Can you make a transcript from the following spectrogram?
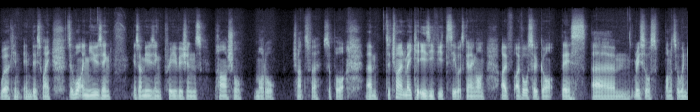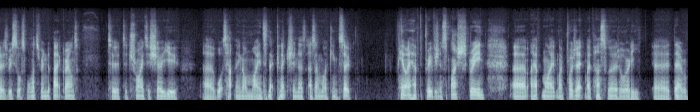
work in, in this way. So what I'm using is I'm using PREEvision's partial model transfer support um, to try and make it easy for you to see what's going on. I've I've also got this um, resource monitor Windows resource monitor in the background to to try to show you uh, what's happening on my internet connection as, as I'm working. So here I have the PREEvision splash screen. Uh, I have my my project, my password already uh, they're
